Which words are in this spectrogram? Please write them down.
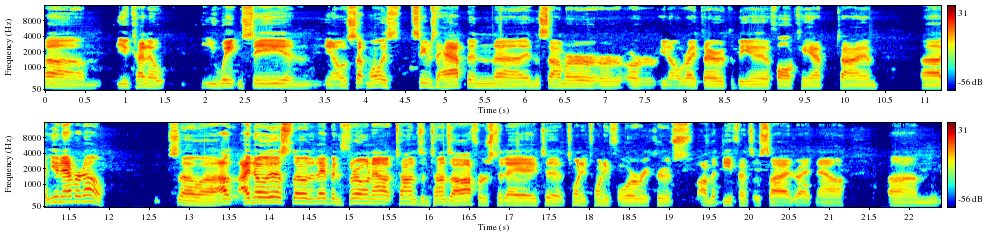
um, you kind of you wait and see, and you know something always seems to happen uh, in the summer or or you know right there at the beginning of fall camp time. Uh, you never know. So uh, I, I, know this though that they've been throwing out tons and tons of offers today to 2024 recruits on the defensive side right now. Um,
